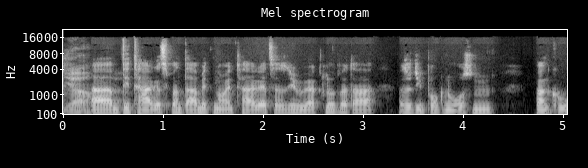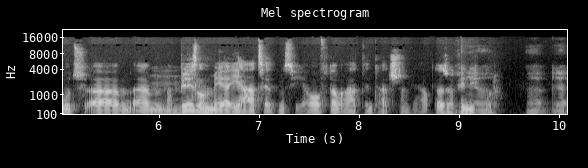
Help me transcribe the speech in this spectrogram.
Ja. Ähm, die Targets waren da mit neun Targets, also die Workload war da. Also die Prognosen waren gut. Ähm, ähm, mhm. Ein bisschen mehr Yards hätte man sich erhofft, aber hat den Touchdown gehabt. Also finde ich gut. Ja, ja.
